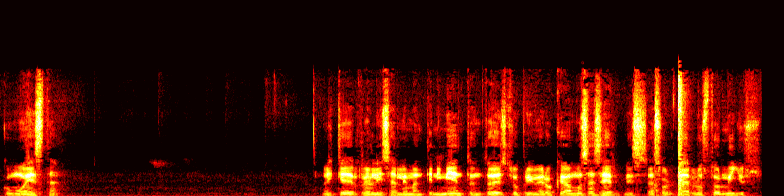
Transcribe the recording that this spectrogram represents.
como esta. Hay que realizarle mantenimiento. Entonces lo primero que vamos a hacer es soltar los tornillos.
